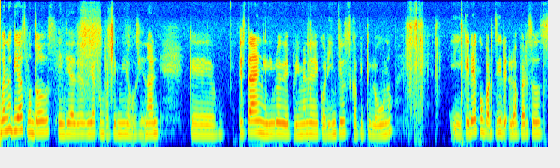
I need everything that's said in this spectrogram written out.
Buenos días con todos. El día de hoy voy a compartir mi devocional que está en el libro de Primera de Corintios capítulo 1 y quería compartir los versos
